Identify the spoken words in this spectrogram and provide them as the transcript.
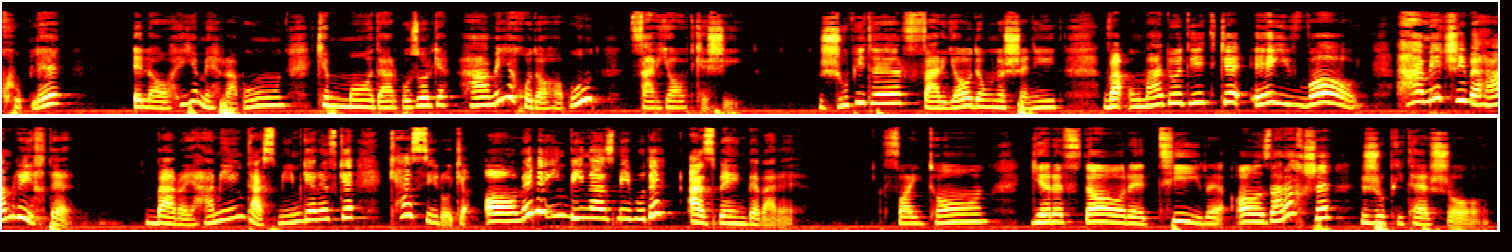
کوبله الهی مهربون که مادر بزرگ همه خداها بود فریاد کشید. ژوپیتر فریاد اونو شنید و اومد و دید که ای وای همه چی به هم ریخته. برای همین تصمیم گرفت که کسی رو که عامل این بینظمی بوده از بین ببره. فایتون گرفتار تیر آزرخش ژوپیتر شد.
